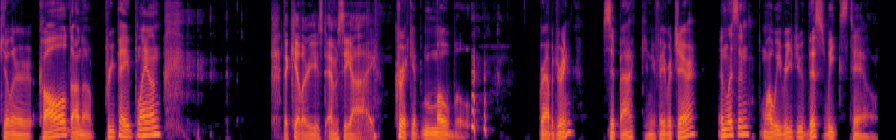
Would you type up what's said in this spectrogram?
killer called on a prepaid plan. The killer used MCI. Cricket Mobile. Grab a drink, sit back in your favorite chair, and listen while we read you this week's tale.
